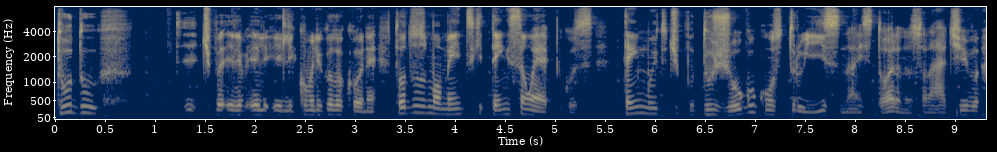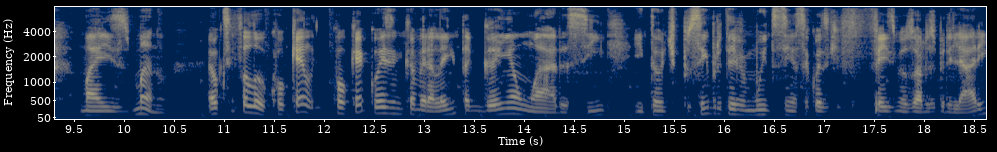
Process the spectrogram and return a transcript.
Tudo, tipo, ele, ele, ele, como ele colocou, né? Todos os momentos que tem são épicos. Tem muito, tipo, do jogo construir isso na história, na sua narrativa, mas, mano, é o que você falou, qualquer, qualquer coisa em câmera lenta ganha um ar, assim. Então, tipo, sempre teve muito, assim, essa coisa que fez meus olhos brilharem.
